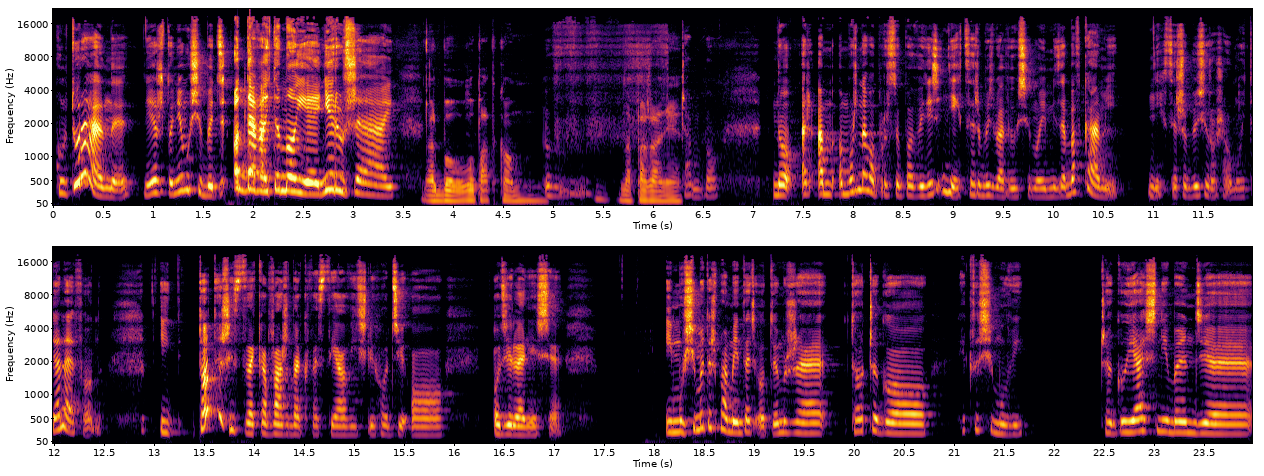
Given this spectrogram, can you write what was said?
kulturalny, nie? Że to nie musi być oddawaj to moje, nie ruszaj, Albo łopatką naparzanie. Jumbo. No, a, a, a można po prostu powiedzieć, nie chcę, żebyś bawił się moimi zabawkami. Nie chcę, żebyś ruszał mój telefon. I to też jest taka ważna kwestia, jeśli chodzi o, o dzielenie się. I musimy też pamiętać o tym, że to, czego, jak to się mówi, czego Jaś nie będzie,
